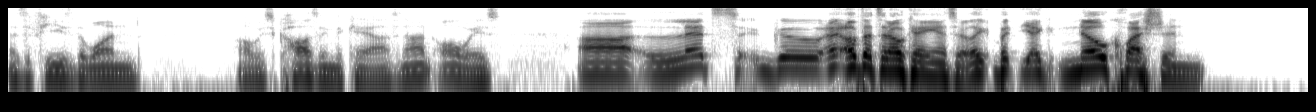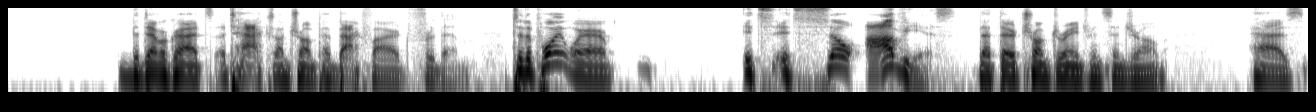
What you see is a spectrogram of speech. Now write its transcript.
As if he's the one always causing the chaos. Not always. Uh let's go. Oh, that's an okay answer. Like, but like, no question the Democrats' attacks on Trump have backfired for them to the point where it's it's so obvious that their Trump derangement syndrome has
